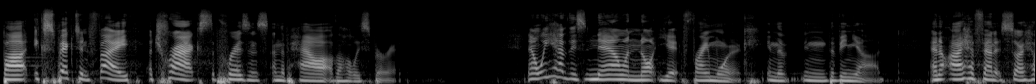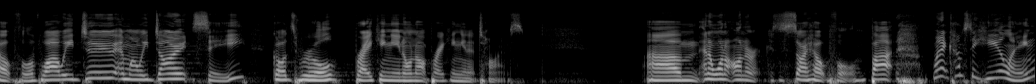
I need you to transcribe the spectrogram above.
but expectant faith attracts the presence and the power of the Holy Spirit. Now, we have this now and not yet framework in the, in the vineyard. And I have found it so helpful of while we do and while we don't see God's rule breaking in or not breaking in at times. Um, and I want to honor it because it's so helpful. But when it comes to healing,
